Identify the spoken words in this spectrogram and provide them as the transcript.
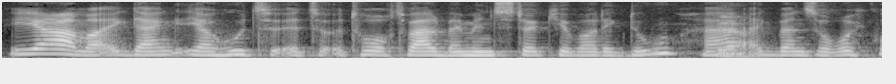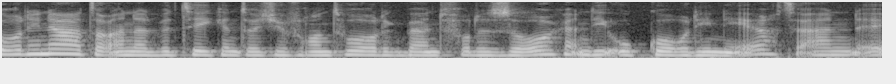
Ja, maar ik denk, ja goed, het, het hoort wel bij mijn stukje wat ik doe. Hè? Ja. Ik ben zorgcoördinator en dat betekent dat je verantwoordelijk bent voor de zorg en die ook coördineert. En eh,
